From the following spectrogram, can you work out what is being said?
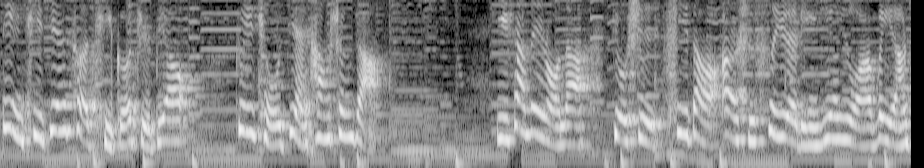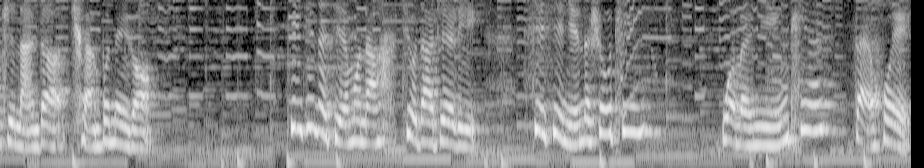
定期监测体格指标，追求健康生长。以上内容呢，就是七到二十四月龄婴幼儿喂养指南的全部内容。今天的节目呢，就到这里，谢谢您的收听，我们明天再会。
